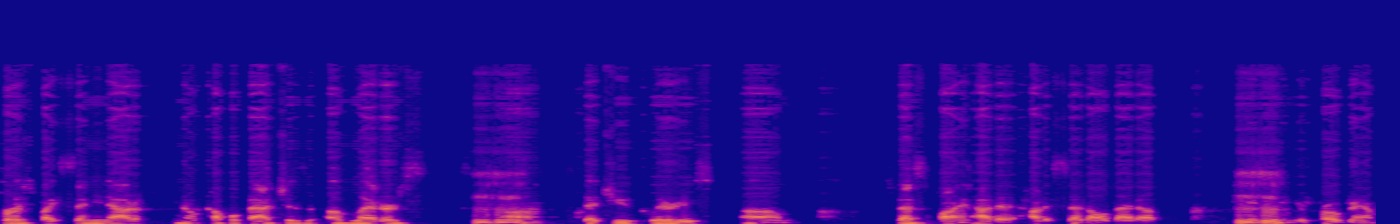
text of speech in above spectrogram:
first by sending out you know a couple batches of letters mm-hmm. um, that you clearly um, specifying how to how to set all that up mm-hmm. in, in, your program.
